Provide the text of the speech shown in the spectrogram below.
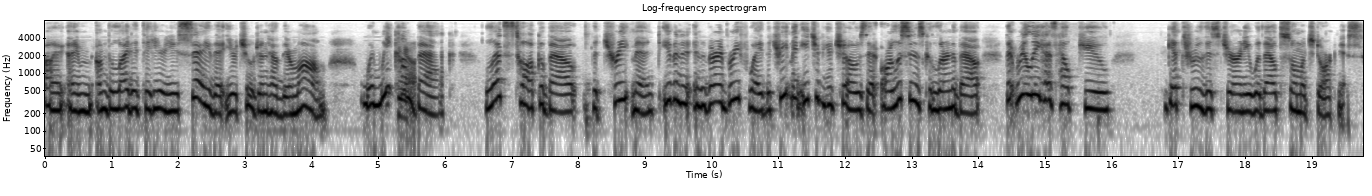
I, I'm I'm delighted to hear you say that your children have their mom. When we come yeah. back, let's talk about the treatment, even in a very brief way, the treatment each of you chose that our listeners could learn about that really has helped you get through this journey without so much darkness.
